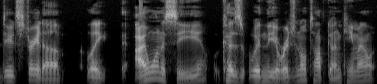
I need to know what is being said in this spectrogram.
dude, straight up, like I want to see because when the original Top Gun came out,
